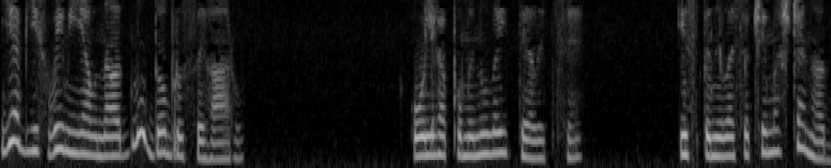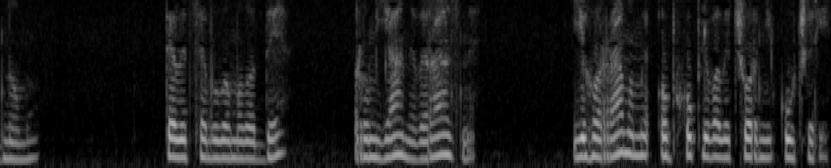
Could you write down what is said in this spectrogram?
Я б їх виміняв на одну добру сигару. Ольга поминула й те лице і спинилась очима ще на одному. Те лице було молоде, рум'яне, виразне, його рамами обхоплювали чорні кучері.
